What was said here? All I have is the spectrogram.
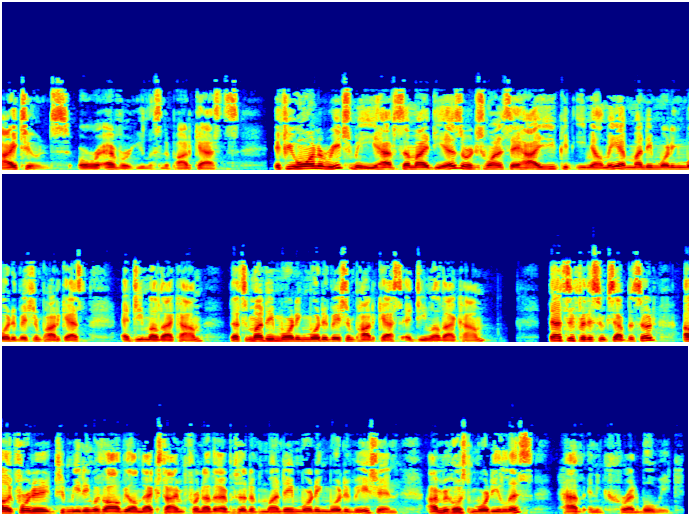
iTunes, or wherever you listen to podcasts. If you want to reach me, you have some ideas, or just want to say hi, you could email me at Monday Morning Motivation Podcast at gmail.com. That's Monday Morning Motivation Podcast at gmail.com. That's it for this week's episode. I look forward to meeting with all of y'all next time for another episode of Monday Morning Motivation. I'm your host, Mordy Loiss. Have an incredible week.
